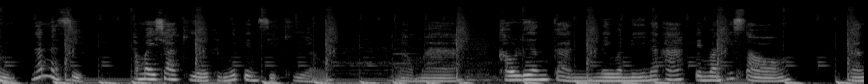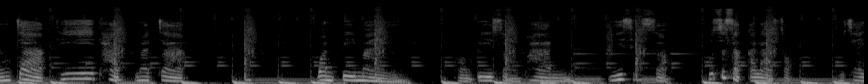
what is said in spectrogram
ม นั่นน่ะสิทำไมชาเขียวถึงไม่เป็นสีเขียว เรามาเข้าเรื่องกันในวันนี้นะคะ เป็นวันที่สองหลังจากที่ถัดมาจากวันปีใหม่ของปี 2022 พุทธศักราช2ไม่ใช่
